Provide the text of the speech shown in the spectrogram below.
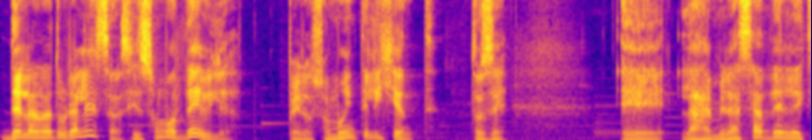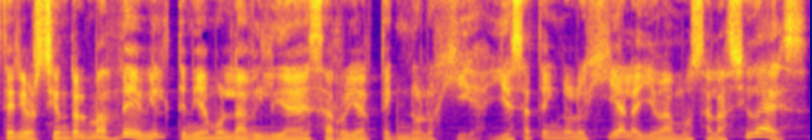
de la naturaleza. Si somos débiles, pero somos inteligentes. Entonces, eh, las amenazas del exterior, siendo el más débil, teníamos la habilidad de desarrollar tecnología. Y esa tecnología la llevamos a las ciudades.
